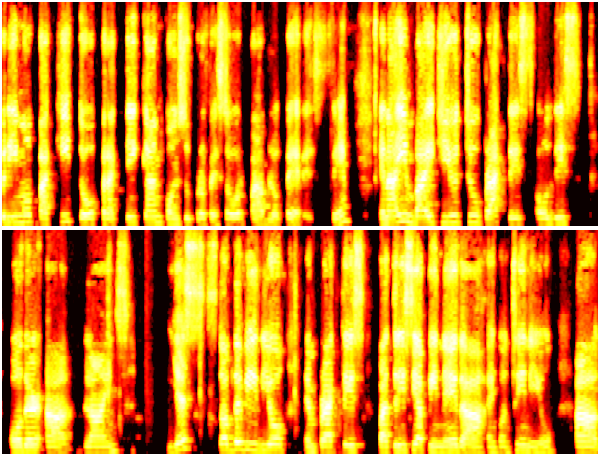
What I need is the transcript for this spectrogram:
primo Paquito practican con su profesor Pablo Pérez. ¿sí? And I invite you to practice all these other uh, lines. Yes, stop the video and practice Patricia Pineda and continue. Uh,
